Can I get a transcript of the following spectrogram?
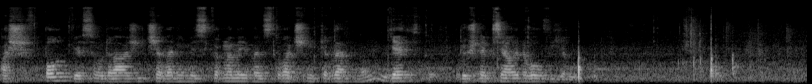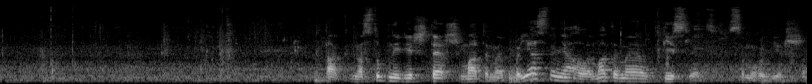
Až v poltvě se odráží červenými skvrnami menstruační krve těch, kdož nepřijali novou víru. Так, наступний вірш теж матиме пояснення, але матиме післід самого вірша.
